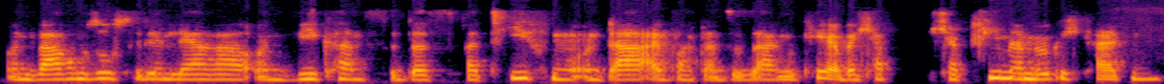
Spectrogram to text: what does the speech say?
und warum suchst du den Lehrer und wie kannst du das vertiefen und da einfach dann zu sagen, okay, aber ich habe ich hab viel mehr Möglichkeiten,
